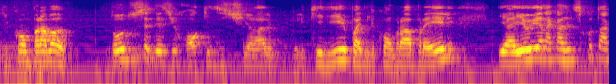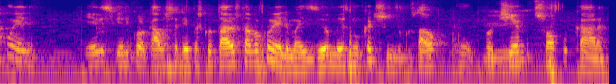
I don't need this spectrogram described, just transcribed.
Que comprava todos os CDs de rock que existiam lá. Ele, ele queria, o pai dele comprava pra ele. E aí eu ia na casa dele escutar com ele. Ele, ele colocava o CD pra escutar, eu estava com ele, mas eu mesmo nunca tive. Eu gostava, curtia só pro cara.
